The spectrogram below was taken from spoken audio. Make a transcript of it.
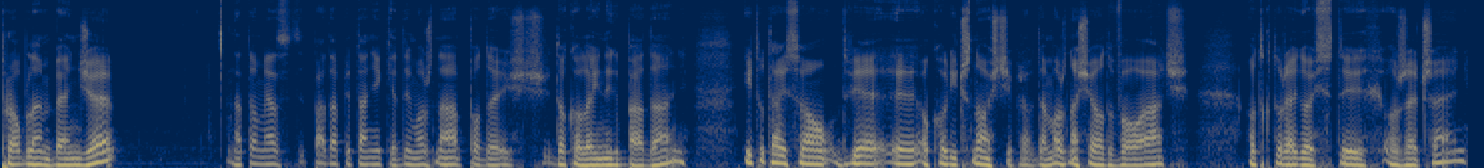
problem będzie. Natomiast pada pytanie, kiedy można podejść do kolejnych badań i tutaj są dwie y, okoliczności, prawda? Można się odwołać od któregoś z tych orzeczeń.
